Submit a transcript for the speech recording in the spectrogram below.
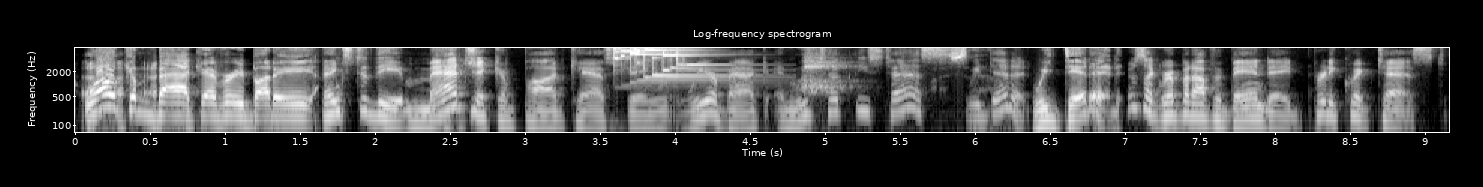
Welcome back, everybody. Thanks to the magic of podcasting, we are back and we took these tests. We did it. We did it. it was like ripping off a band aid. Pretty quick test.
